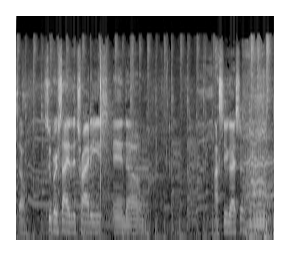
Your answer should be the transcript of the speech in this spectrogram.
So, super excited to try these, and um, I'll see you guys soon.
